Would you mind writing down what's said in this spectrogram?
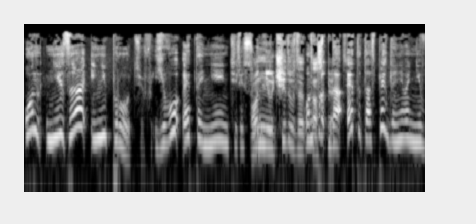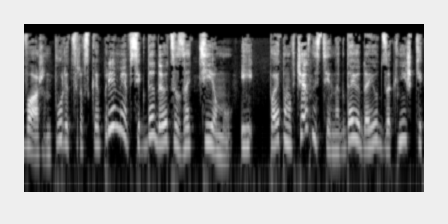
Он не за и не против. Его это не интересует. Он не учитывает этот он аспект. Про... Да, этот аспект для него не важен. Пулицеровская премия всегда дается за тему. И поэтому, в частности, иногда ее дают за книжки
